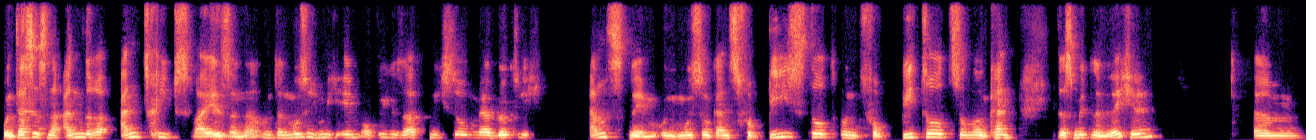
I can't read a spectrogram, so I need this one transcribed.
und das ist eine andere Antriebsweise. Ne? Und dann muss ich mich eben auch, wie gesagt, nicht so mehr wirklich ernst nehmen und muss so ganz verbiestert und verbittert, sondern kann das mit einem Lächeln. Ähm,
